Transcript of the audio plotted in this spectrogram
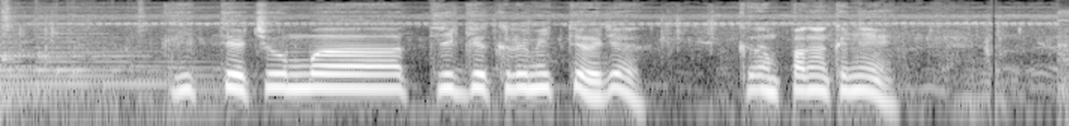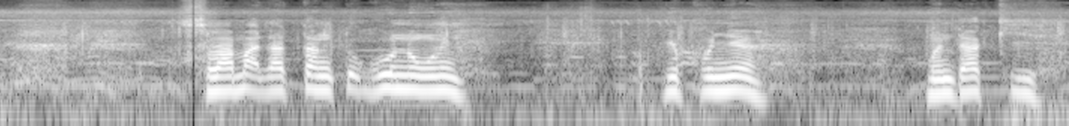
Oh. Kita cuma 3 km je ke Empangan Kenyir. Selamat datang Tok Gunung ni. Dia punya mendaki.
